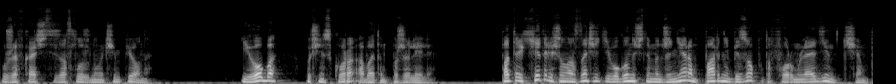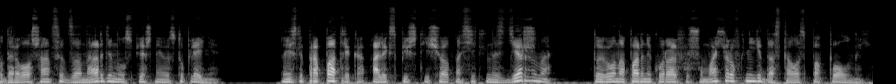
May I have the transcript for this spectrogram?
уже в качестве заслуженного чемпиона. И оба очень скоро об этом пожалели. Патрик Хет решил назначить его гоночным инженером парня без опыта в Формуле-1, чем подорвал шансы Дзанарди на успешное выступление. Но если про Патрика Алекс пишет еще относительно сдержанно, то его напарнику Ральфу Шумахеру в книге досталось по полной.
